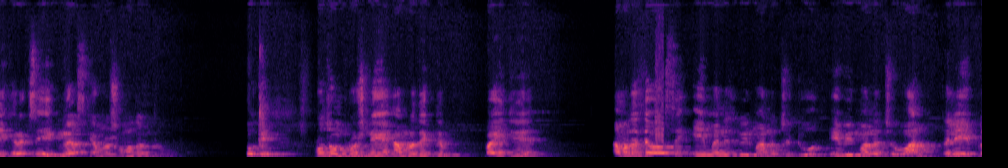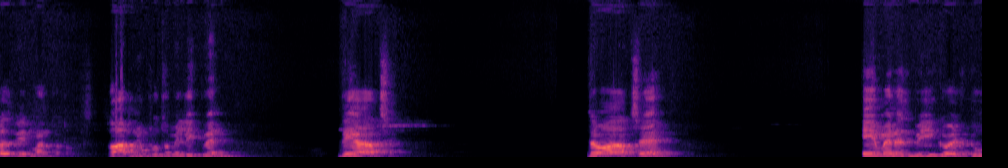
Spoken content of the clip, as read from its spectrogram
লিখে রাখছি, এগুলো আজকে আমরা সমাধান করব। ওকে প্রথম প্রশ্নে আমরা দেখতে পাই যে আমাদের দেওয়া আছে এ মাইনাস বির মান হচ্ছে টু এ বির মান হচ্ছে ওয়ান তাহলে এ প্লাস বির মান কত? তো আপনি প্রথমে লিখবেন, দেয়া আছে। দেওয়া আছে a minus b equal to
